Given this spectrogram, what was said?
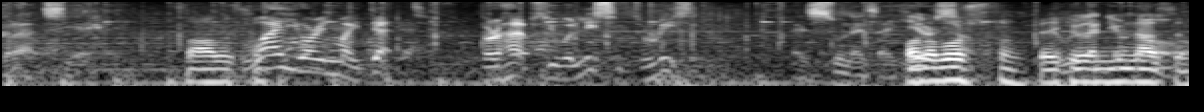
Grazie. Sağ olasın. While you are in my debt, perhaps you will listen to reason. As soon as I hear Bana. I Belki will let beni you dinlersin.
